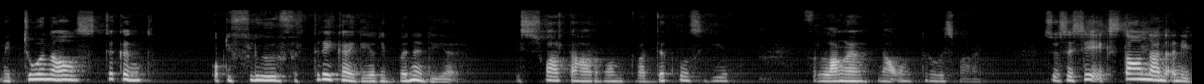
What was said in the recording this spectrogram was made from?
met tonaals tikkend op die vloer vertrek hy deur die binnendeur die swart haar hond wat dikwels heet verlange na ontroosbaarheid. So sy sê ek staan dan in die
